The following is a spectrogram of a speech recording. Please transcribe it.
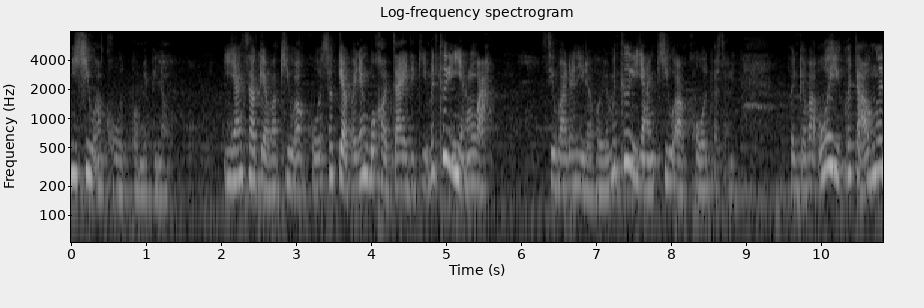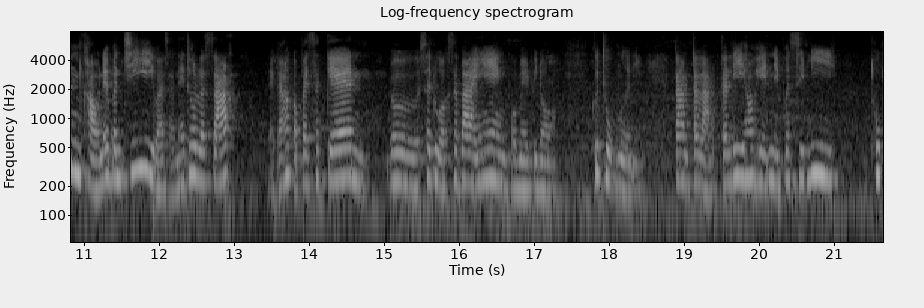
มี QR code พ่อแม่พี่น้อง อีหยังซาวแก้วว่า QR code ซาวแก้วก็ยังบ่เข้าใจตะกี้มันคืออีหยังวะสิว่าเดี๋ยวนี้ล่ะพ่อแม่มันคืออีหยัง QR code ว่าซั่นเพิ่นก็ว่าโอ้ยเขาจะเอาเงินเขาในบัญชีว่าสันในโทรศัพท์แต่ก็เฮาก็ไปสแกนเออสะดวกสบายแห้งพ่อแม่พี่น้องคือถูกมือนี่ตามตลาดตะลี่เฮาเห็นนี่เพิ่นสิมีทุก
